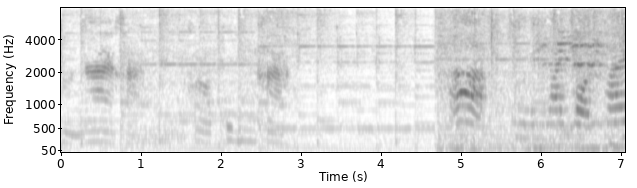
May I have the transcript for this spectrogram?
นนได้ค่ะ ขอบคุณค่ะถ้ากินยังไง ปลอดภัย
